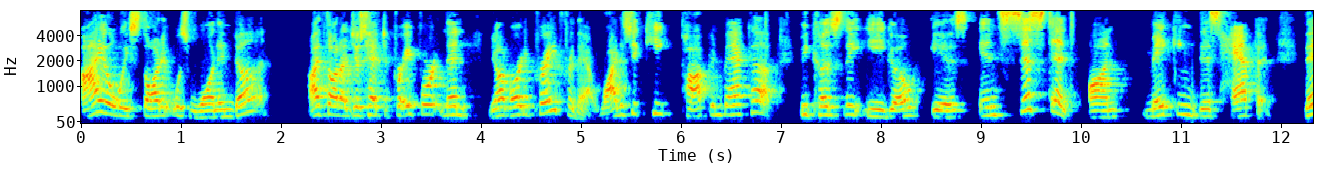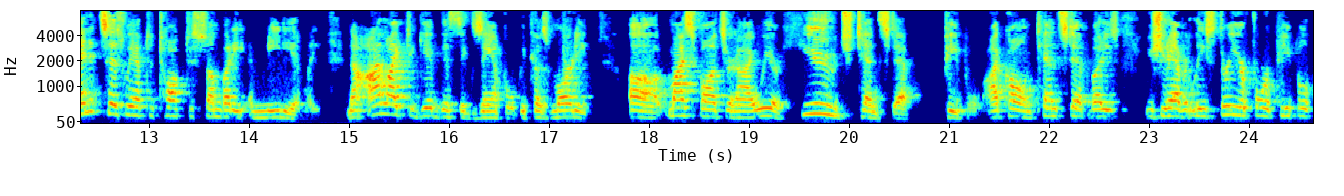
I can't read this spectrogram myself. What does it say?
I always thought it was one and done. I thought I just had to pray for it. And then, you know, I've already prayed for that. Why does it keep popping back up? Because the ego is insistent on making this happen. Then it says we have to talk to somebody immediately. Now, I like to give this example because Marty, uh, my sponsor and I, we are huge 10 step people. I call them 10 step buddies. You should have at least three or four people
